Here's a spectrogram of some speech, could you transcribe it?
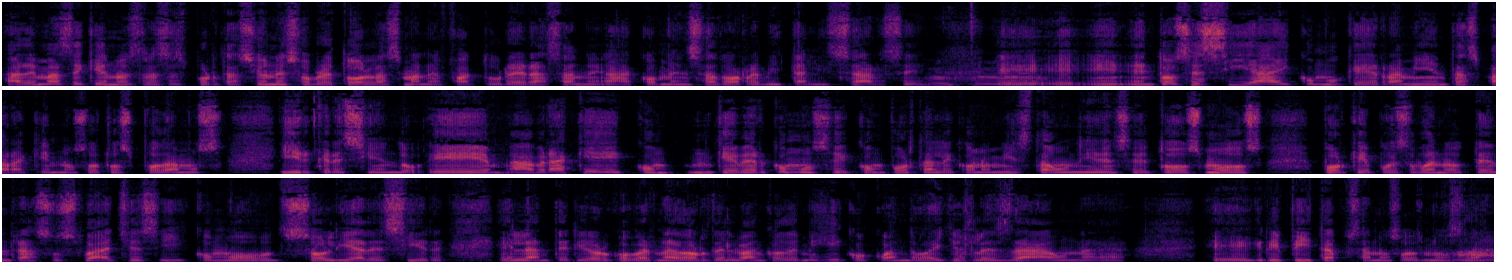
Además de que nuestras exportaciones, sobre todo las han comenzado a revitalizarse. Eh, eh, entonces sí hay como que herramientas para que nosotros podamos ir creciendo. Eh, habrá que, que, ver cómo se comporta la economía estadounidense de todos modos, porque pues bueno, tendrá sus baches y como solía decir el anterior gobernador del Banco de México, cuando a ellos les da una eh, gripita, pues a nosotros nos da,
